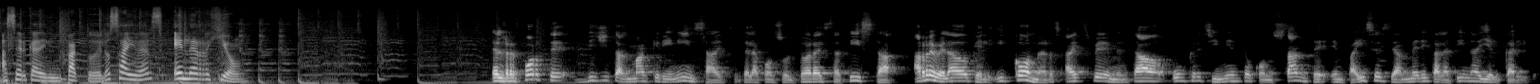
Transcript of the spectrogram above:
acerca del impacto de los cybers en la región. El reporte Digital Marketing Insights de la consultora estatista ha revelado que el e-commerce ha experimentado un crecimiento constante en países de América Latina y el Caribe,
